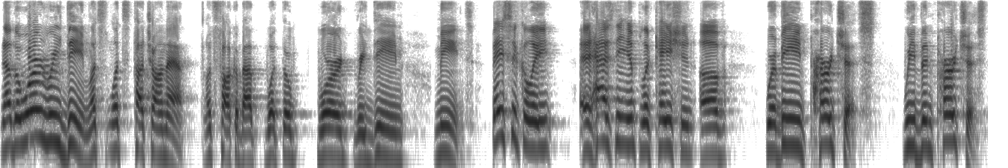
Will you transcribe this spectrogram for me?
Now, the word redeem, let's, let's touch on that. Let's talk about what the word redeem means. Basically, it has the implication of we're being purchased. We've been purchased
